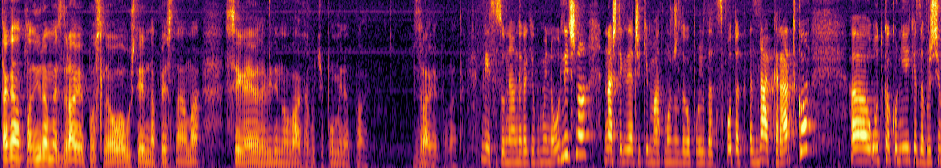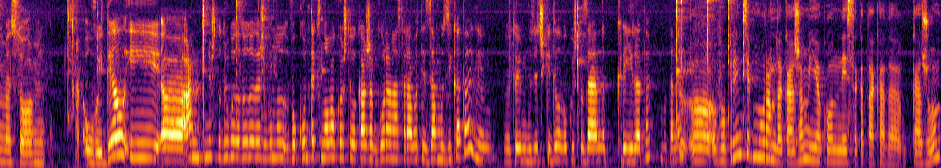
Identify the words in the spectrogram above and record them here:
Така да планираме здравје после ова уште една песна, ама сега еве да видиме оваа како ќе помине па здравје понатака. Не се сомневам дека ќе помине одлично. Нашите гледачи ќе имаат можност да го погледат спотот за кратко. Откако ние ќе завршиме со овој дел и а, Ани ти нешто друго да додадеш во, во контекст на ова кој што го кажа Горана се работи за музиката или тој музички дел во кој што заедно креирате, Ботане? Во принцип морам да кажам, иако не сака така да кажувам,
